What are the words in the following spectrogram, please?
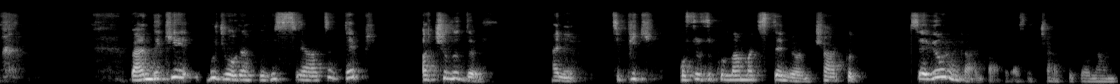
Bendeki bu coğrafya hissiyatı hep açılıdır. Hani tipik o sözü kullanmak istemiyorum çarpık. Seviyorum galiba biraz çarpık olan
